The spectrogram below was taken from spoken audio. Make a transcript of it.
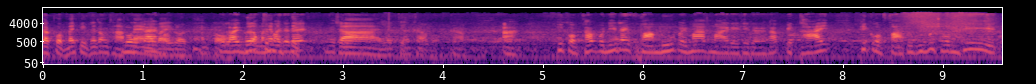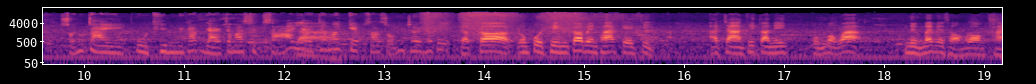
จะกดแม่พิมพ์ก็ต้องทาโรยแป้งแป้งไปก่อนโรยแป้งก่อนเวลาเพื่อไม่ให้ยกขึ้นมันมาจะได้ติดไม่ติด ใช่ไม่ติด นะคครัรับบผมครับอะพี่กบครับวันนี้ได้ความรู้ไปมากมายเลยทีเดียวนะครับ ปิดท้ายพี่กบฝากถึงคุณผู้ชมที่สนใจปู่ทิมนะครับอยากจะมาศึกษาอยากจะมาเก็บสะสมเชิญครับพี่ แล้วก็หลวงปู่ทิมก็เป็นพระเกจิ อาจารย์ที่ตอนนี้ผมบอกว่าหนึ่งไม่เป็นสองรองใคร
